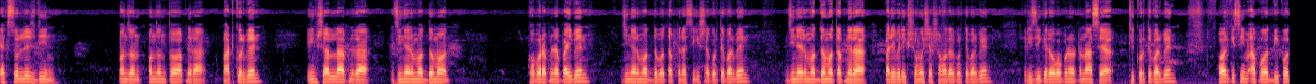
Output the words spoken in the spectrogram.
একচল্লিশ দিন পর্যন্ত আপনারা পাঠ করবেন। ইনশাল্লাহ আপনারা জিনের মধ্যমত খবর আপনারা পাইবেন। জিনের মধ্যমত আপনারা চিকিৎসা করতে পারবেন। জিনের মধ্যমত আপনারা পারিবারিক সমস্যার সমাধান করতে পারবেন। রিজিকের অভাবনা আছে, ঠিক করতে পারবেন। হর কিসিম আপদ বিপদ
